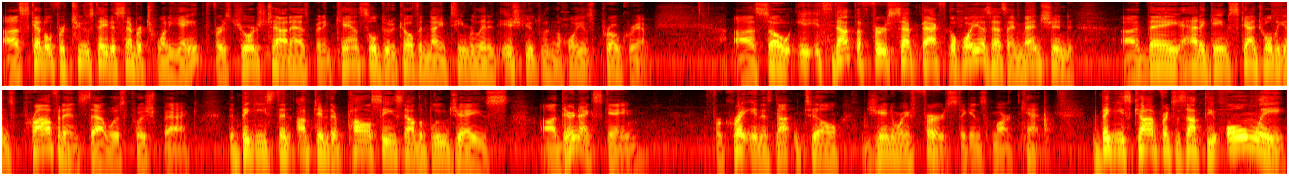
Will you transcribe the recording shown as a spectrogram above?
uh, scheduled for Tuesday, December 28th versus Georgetown has been canceled due to COVID 19 related issues within the Hoyas program. Uh, so it's not the first setback for the Hoyas, as I mentioned. Uh, they had a game scheduled against Providence that was pushed back. The Big East then updated their policies. Now the Blue Jays, uh, their next game for Creighton is not until January 1st against Marquette. The Big East Conference is not the only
